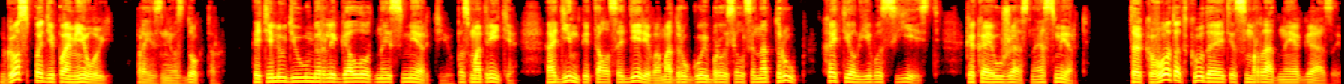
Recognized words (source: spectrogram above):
«Господи помилуй!» – произнес доктор. «Эти люди умерли голодной смертью. Посмотрите, один питался деревом, а другой бросился на труп, хотел его съесть. Какая ужасная смерть! Так вот откуда эти смрадные газы.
